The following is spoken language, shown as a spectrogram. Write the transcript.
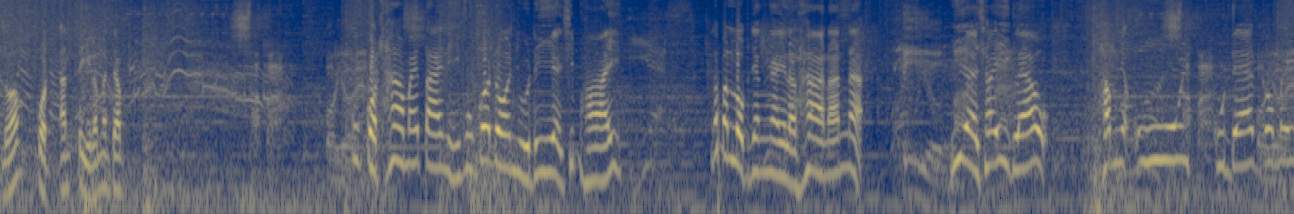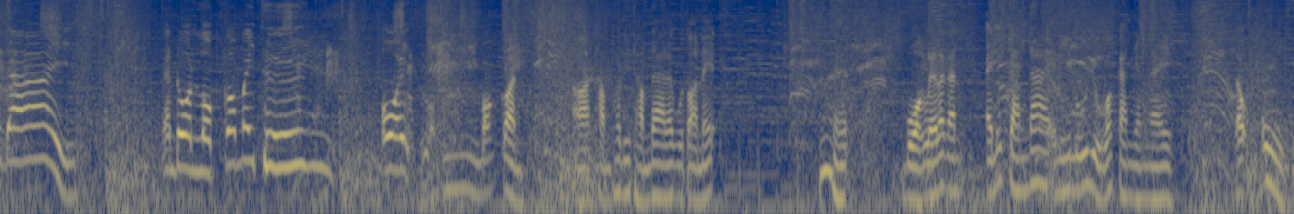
หรือว่ากดอันตีแล้วมันจะกูกดท่าไม้ตายหนีกูก็โดนอยู่ดีอะชิบหาย แล้วมันหลบยังไงล่ะท่านั้นน่ะเฮียใช้อีกแล้วทำอย่างอุ้ยกูแดดก็ไม่ได้กระโดดหลบก็ไม่ถึง โอ้ยอืมบล็อกก่อนอ่าทำเท่าที่ทำได้แล้วกูตอนนี้เฮ้ย บวกเลยแล้วกันไอ้นี่กันได้ไอ้นี้รู้อยู่ว่ากันยังไงแล้วโอ้โห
